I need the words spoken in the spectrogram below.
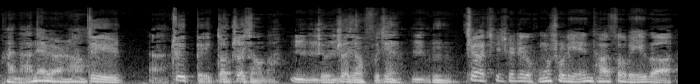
海南那边儿啊，对啊，最北到浙江吧，嗯嗯就是浙江、福建，嗯。嗯，这其实这个红树林，它作为一个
